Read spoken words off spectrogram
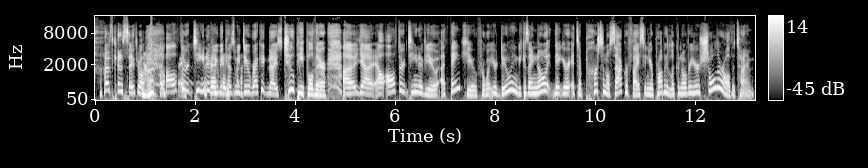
I was going to say through all, all 13 of you because we do recognize two people there. Uh, yeah, all- all 13 of you. Uh, thank you for what you're doing because I know that you're it's a personal sacrifice and you're probably looking over your shoulder all the time.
